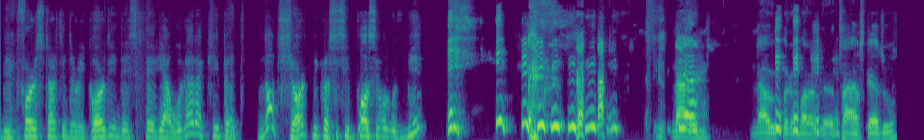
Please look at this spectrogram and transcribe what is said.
before starting the recording, they said, "Yeah, we gotta keep it not short because it's impossible with me." now, no. now we put them on the time schedule.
